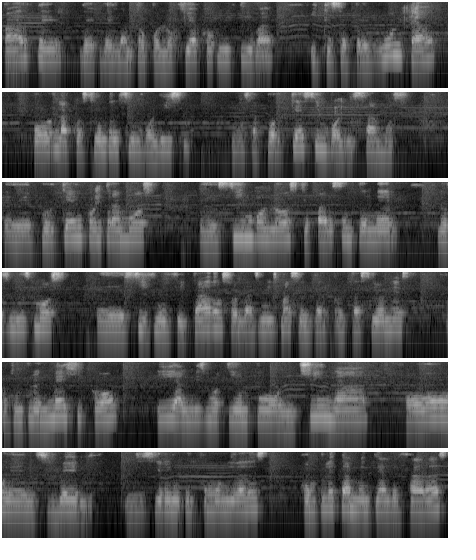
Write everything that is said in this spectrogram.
parte de, la antropología cognitiva y que se pregunta por la cuestión del simbolismo. O sea, ¿por qué simbolizamos? ¿Por qué encontramos símbolos que parecen tener los mismos significados o las mismas interpretaciones por ejemplo, en México y al mismo tiempo en China o en Siberia, es decir, en, comunidades completamente alejadas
